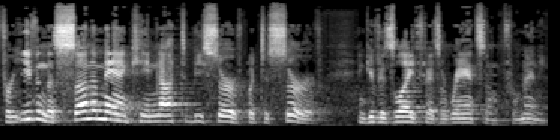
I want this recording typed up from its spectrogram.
for even the Son of Man came not to be served, but to serve and give his life as a ransom for many.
